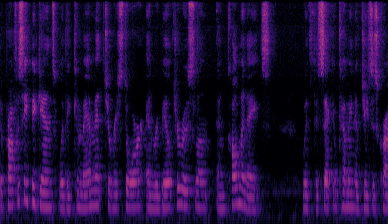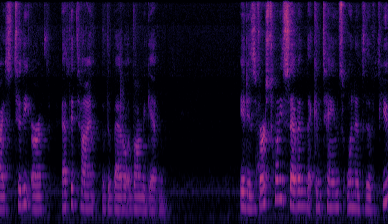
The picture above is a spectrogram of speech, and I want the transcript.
The prophecy begins with the commandment to restore and rebuild Jerusalem and culminates with the second coming of Jesus Christ to the earth at the time of the Battle of Armageddon. It is verse 27 that contains one of the few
